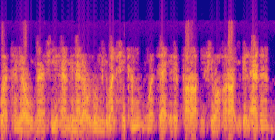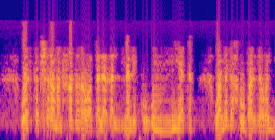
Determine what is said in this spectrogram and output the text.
وسمعوا ما فيها من العلوم والحكم وسائر الطرائف وغرائب الآداب واستبشر من حضر وبلغ الملك أمنيته ومدحوا برزوي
